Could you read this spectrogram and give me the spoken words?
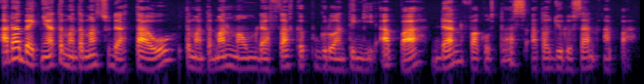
Ada baiknya teman-teman sudah tahu teman-teman mau mendaftar ke perguruan tinggi apa dan fakultas atau jurusan apa.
